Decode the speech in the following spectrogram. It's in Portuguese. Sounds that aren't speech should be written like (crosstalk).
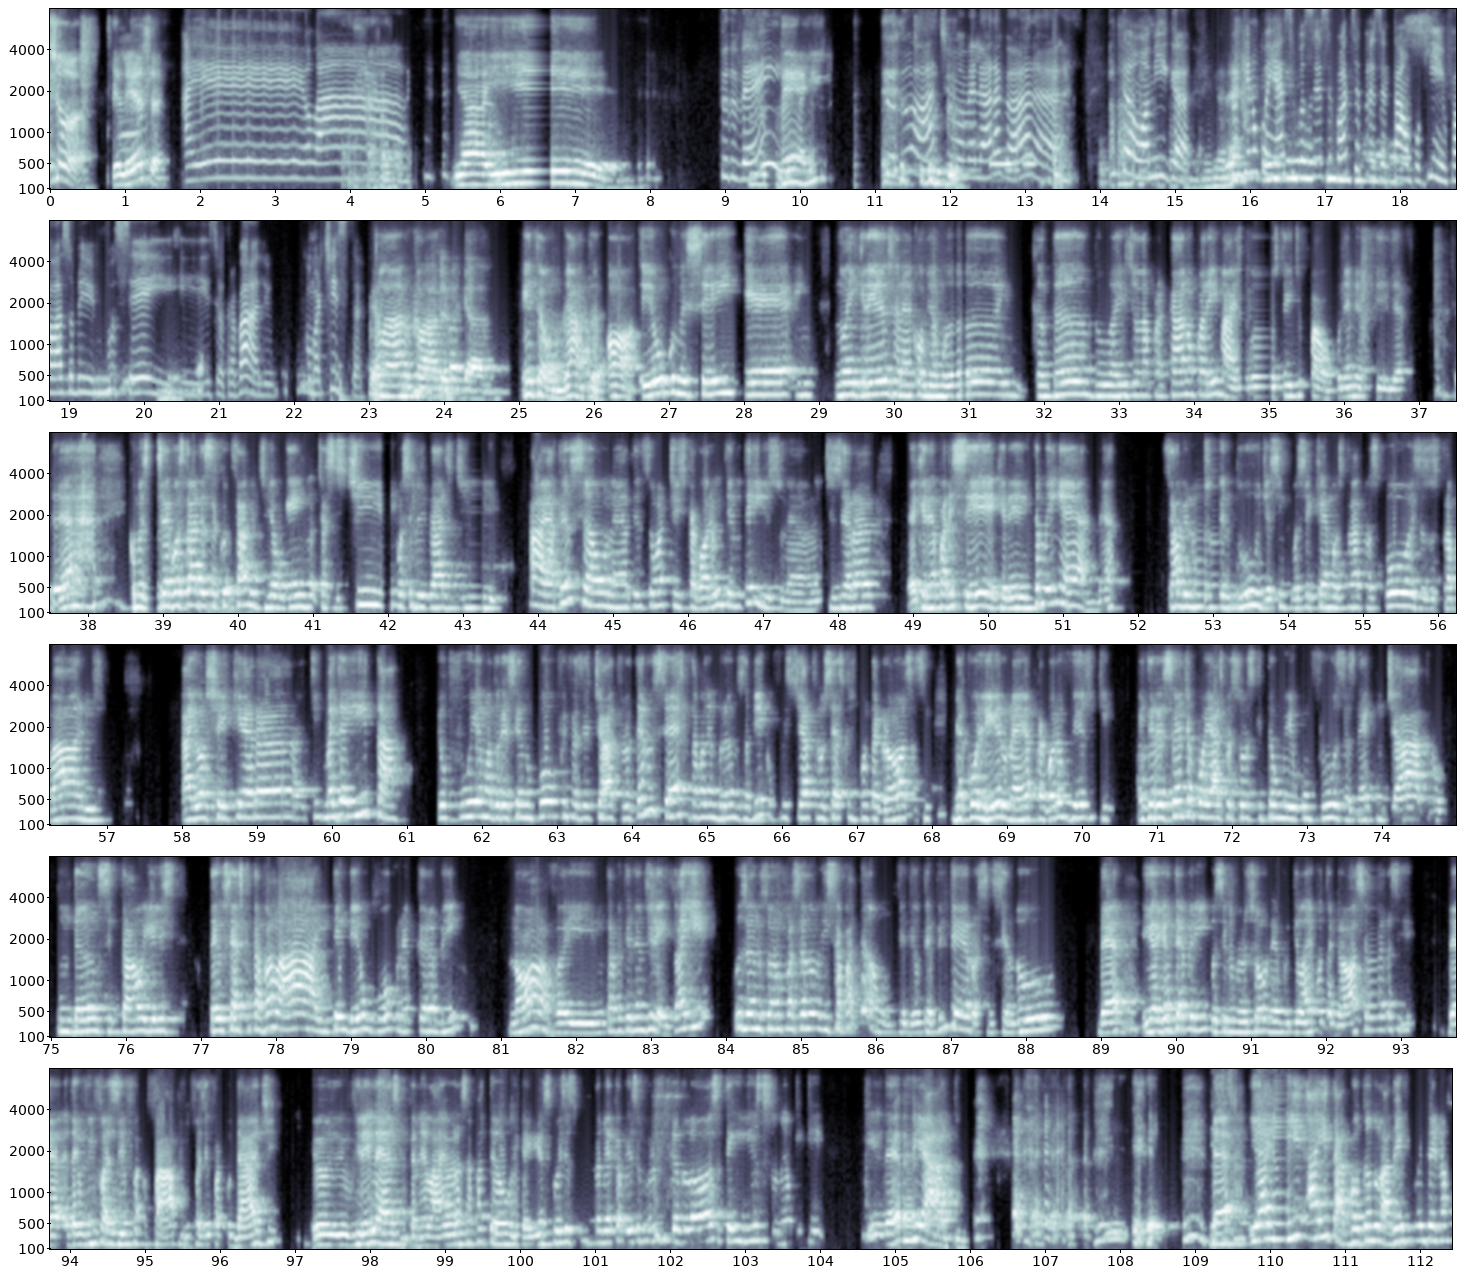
Jô. Beleza? Aê! Olá! e aí? Tudo bem? Tudo bem aí? Tudo ótimo, melhor agora. Então, amiga, para quem não conhece você, você pode se apresentar um pouquinho, falar sobre você e, e seu trabalho como artista? Claro, claro. Obrigado. Então, gata, ó, eu comecei é, em, numa igreja, né, com minha mãe, cantando, aí de lá para cá não parei mais, gostei de palco, né, minha filha? É, (laughs) comecei a gostar dessa coisa, sabe, de alguém te assistir, possibilidade de ah, é atenção, né? Atenção artística. Agora eu entendo ter isso, né? Antes era é, querer aparecer, querer. E também é, né? Sabe, na juventude, assim, que você quer mostrar suas coisas, os trabalhos. Aí eu achei que era. Mas daí tá. Eu fui amadurecendo um pouco, fui fazer teatro até no Sesc, estava lembrando, sabia que eu fiz teatro no Sesc de Ponta Grossa, assim, me acolheram na época. Agora eu vejo que é interessante apoiar as pessoas que estão meio confusas, né, com teatro, com dança e tal, e eles, daí o Sesc estava lá, entendeu um pouco, né, porque eu era bem nova e não estava entendendo direito. Aí os anos foram passando em sapatão, entendeu, o tempo inteiro, assim, sendo, né, e aí eu até brinco, assim, no meu show, né, porque lá em Ponta Grossa eu era assim, né, daí eu vim fazer FAP, vim fazer faculdade, eu, eu, virei lésbica, né? Lá eu era sapatão. E aí as coisas na minha cabeça foram ficando, nossa, tem isso, né? O que que. É viado. (laughs) (laughs) né? E aí, aí tá, voltando lá, daí eu entrei na.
